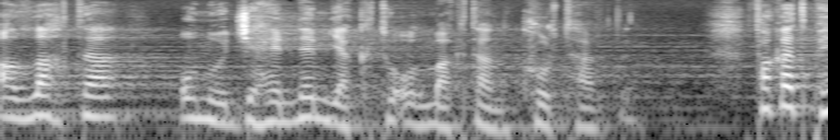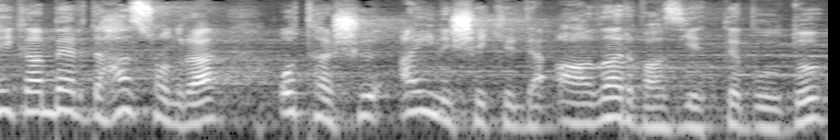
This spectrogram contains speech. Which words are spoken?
Allah da onu cehennem yakıtı olmaktan kurtardı. Fakat peygamber daha sonra o taşı aynı şekilde ağlar vaziyette buldu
